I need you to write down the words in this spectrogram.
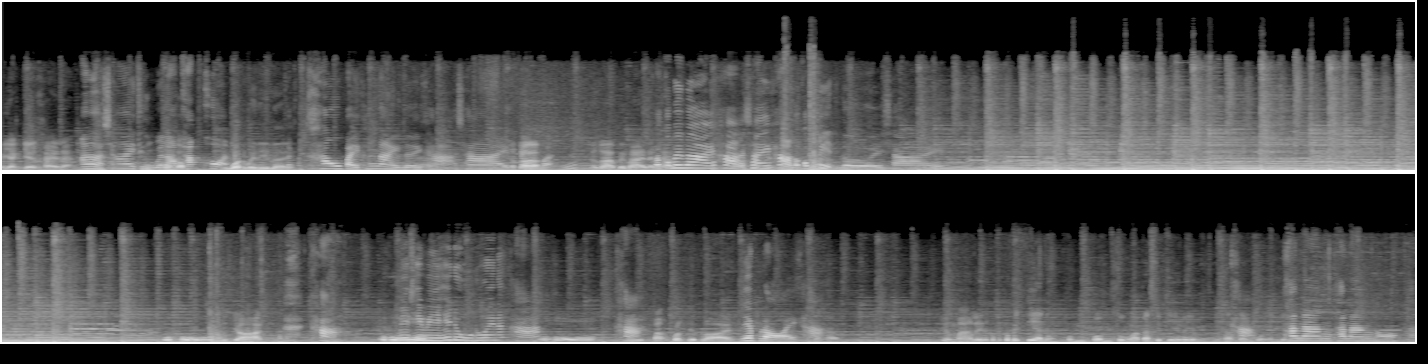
ไม่อยากเจอใครแล้วอ่าใช่ถึงเวผมลาก็พักผ่อนอ้วนไปนี้เลย เข้าไปข้างในเลยค่ะ ใช่แล้วก็เป็นเหมือนแล้วก็บ๊ายบายนะคแล้รัวก็บายบายค่ะ ใช่ค่ะ แล้วก็ปิดเลยใช่โอ้โห สุดยอด ค่ะ โอ้โห มีทีวีให้ดูด้วยนะคะ โอ้โหค่ะ มีปลั๊กปลั๊กเรียบร้อย เรียบร้อยค่ะนะครับ เยอะมากเลยแล้วก็ก็ไม่เตี้ยนะผมผมสูงร้อยแปดสิบนี่ก็ยังไม่ขาดสมค่ะผลยังถ้านั่งถ้านั่งเนาะถ้า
